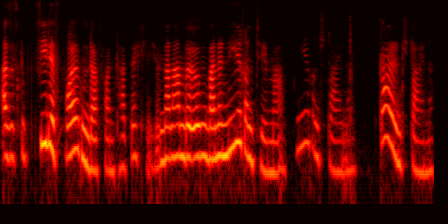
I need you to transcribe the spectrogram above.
also es gibt viele Folgen davon tatsächlich. Und dann haben wir irgendwann ein Nierenthema, Nierensteine, Gallensteine.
